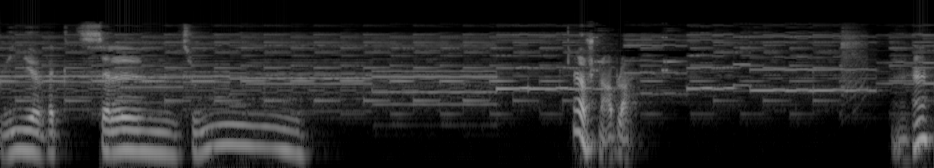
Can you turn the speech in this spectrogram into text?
Wir wechseln zu. Ja, Schnabler. Mhm.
